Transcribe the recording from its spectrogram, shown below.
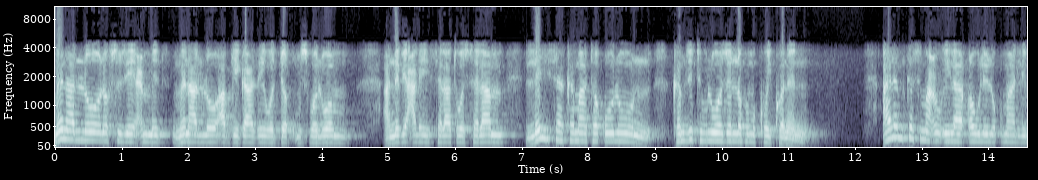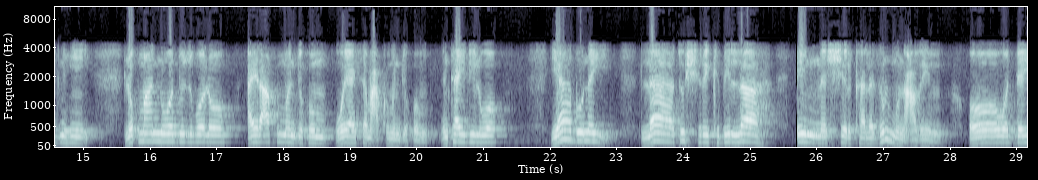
መን ኣሎ ነፍሱ ዘይዕምጽ መን ኣሎ ኣብ ጌጋ ዘይወድቅ ምስ በልዎም ኣነቢ ዓለይሂ ሰላቱ ወሰላም ለይሰ ከማ ተቁሉን ከምዚ ትብልዎ ዘለኹም እኮ ኣይኮነን ኣለም ተስማዑ ኢላ ቀውሊ ሉቅማን ሊብንሂ ሉቅማን ንወዱ ዝበሎ ኣይረኣኹሞን ዲኹም ወይ ኣይሰማዕኩምን ዲኹም እንታይ እዩ ዲልዎ ያ ቡነይ ላ ቱሽሪክ ቢላህ ኢነ ሽርካ ለዙልሙን ዓዚም ኦ ወደይ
